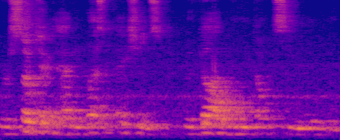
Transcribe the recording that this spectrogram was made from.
We're subject to having less patience with God when we don't see movement.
